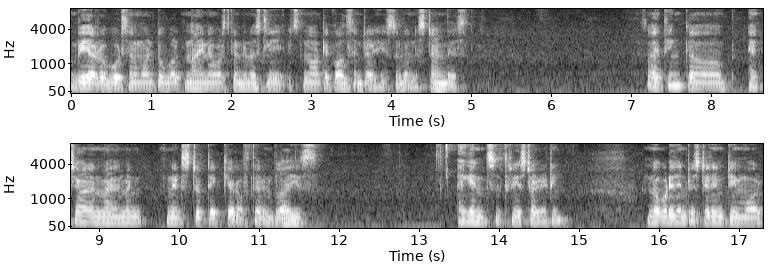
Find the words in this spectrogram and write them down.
we are robots and want to work nine hours continuously? It's not a call center. He should understand this. So i think uh, hr and management needs to take care of their employees. Again it's a three star rating. Nobody is interested in teamwork.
